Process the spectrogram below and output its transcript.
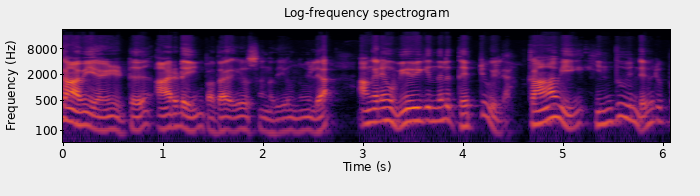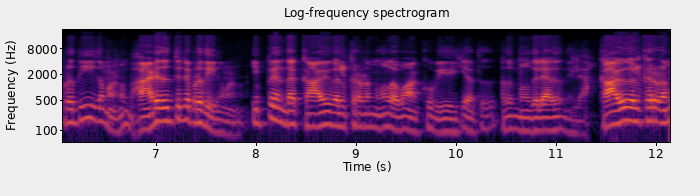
കാവ്യായിട്ട് ആരുടെയും പതാകയോ സംഗതിയോ ഒന്നുമില്ല. അങ്ങനെ ഉപയോഗിക്കുന്നതിൽ തെറ്റുമില്ല. കാവി ഹിന്ദുവിന്റെ ഒരു പ്രതീകമാണ് ഭാരതത്തിന്റെ പ്രതീകമാണ്. ഇപ്പം എന്താ കാവ്യവൽക്കരണം എന്നുള്ള വാക്ക് ഉപയോഗിക്കാത്തത്? അത് മുതലാകുന്നില്ല. കാവ്യവൽക്കരണം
